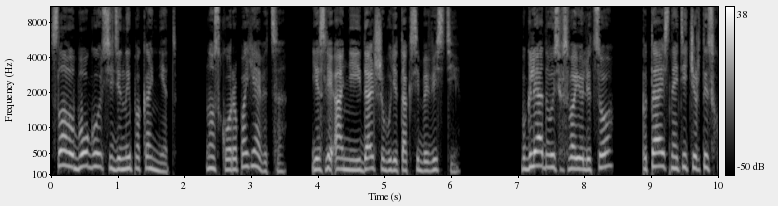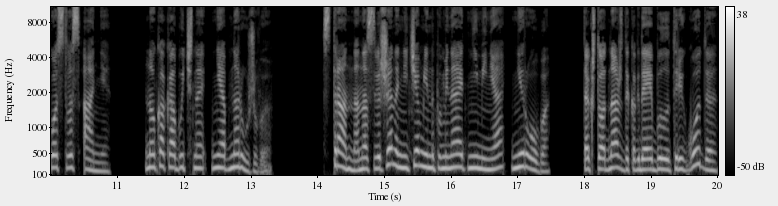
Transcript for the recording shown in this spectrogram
Слава богу, седины пока нет, но скоро появится, если Анни и дальше будет так себя вести. Вглядываюсь в свое лицо, пытаясь найти черты сходства с Анни, но, как обычно, не обнаруживаю. Странно, она совершенно ничем не напоминает ни меня, ни Роба, так что однажды, когда ей было три года,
